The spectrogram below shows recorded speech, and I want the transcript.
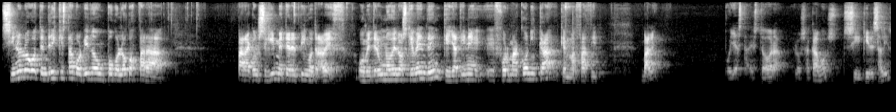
Si no, luego tendréis que estar volviendo un poco locos para, para conseguir meter el pin otra vez, o meter uno de los que venden, que ya tiene eh, forma cónica, que es más fácil. Vale, pues ya está, esto ahora lo sacamos, si quiere salir,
